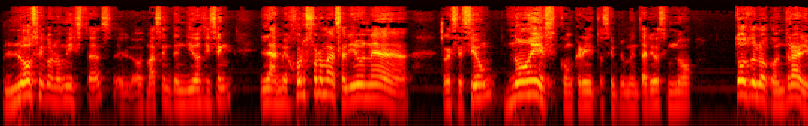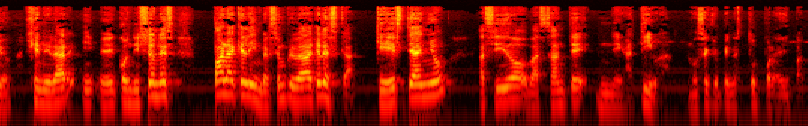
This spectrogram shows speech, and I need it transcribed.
los economistas, eh, los más entendidos, dicen la mejor forma de salir de una recesión no es con créditos implementarios, sino todo lo contrario, generar eh, condiciones para que la inversión privada crezca, que este año ha sido bastante negativa. No sé qué opinas tú por ahí, Paco.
